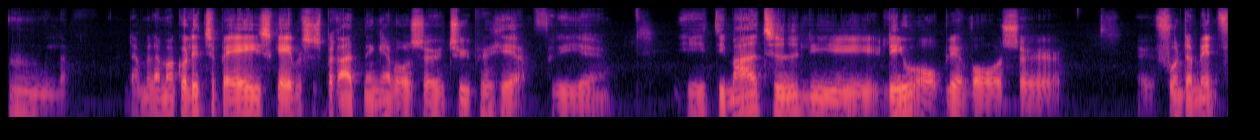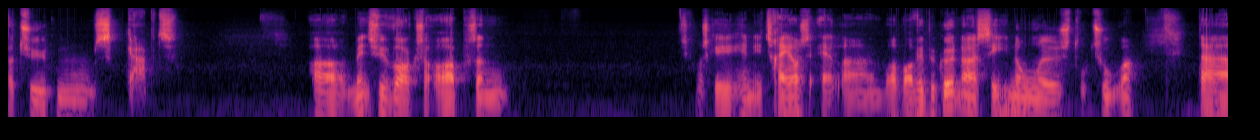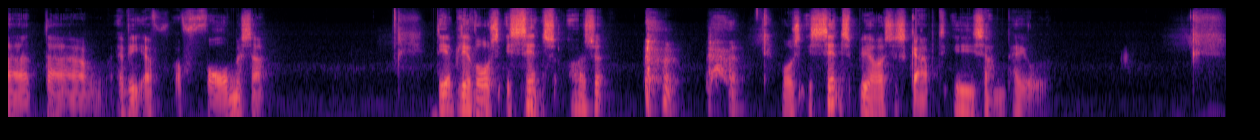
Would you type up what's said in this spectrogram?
Mm, lad, mig, lad mig gå lidt tilbage i skabelsesberetningen af vores øh, type her, fordi øh, i de meget tidlige leveår bliver vores øh, øh fundament for typen skabt. Og mens vi vokser op, sådan skal måske hen i treårsalderen, hvor, hvor vi begynder at se nogle øh, strukturer, der, der er ved at, at forme sig. Der bliver vores essens også vores essens bliver også skabt i samme periode.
